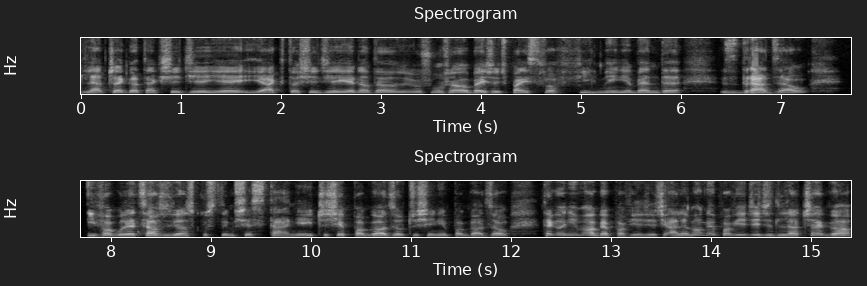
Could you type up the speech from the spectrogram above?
Dlaczego tak się dzieje, jak to się dzieje, no to już muszę obejrzeć Państwo w filmie, nie będę zdradzał. I w ogóle co w związku z tym się stanie, i czy się pogodzą, czy się nie pogodzą, tego nie mogę powiedzieć, ale mogę powiedzieć, dlaczego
